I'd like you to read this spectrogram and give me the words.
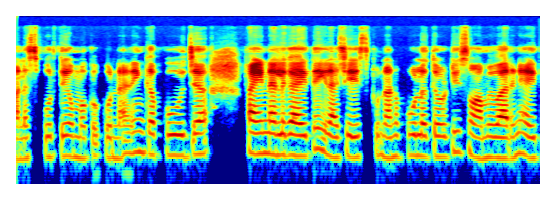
మనస్ఫూర్తిగా మొక్కుకున్నాను. ఇంకా పూజ ఫైనల్‌గా అయితే ఇలా చేసుకున్నాను. పూలతోటి స్వామివారిని అయితే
